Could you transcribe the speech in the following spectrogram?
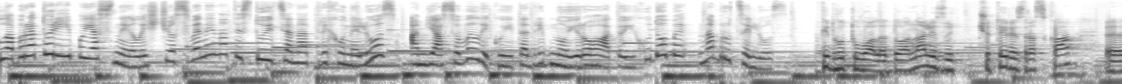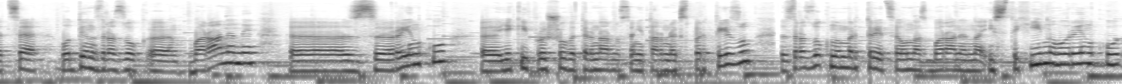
лабораторії пояснили, що свинина тестується на трихонельоз, а м'ясо великої та дрібної рогатої худоби на бруцельоз. Підготували до аналізу чотири зразка. Е, Це один зразок е, баранини е, з ринку, який пройшов ветеринарно-санітарну експертизу. Зразок номер 3 це у нас баранина із стихійного ринку.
